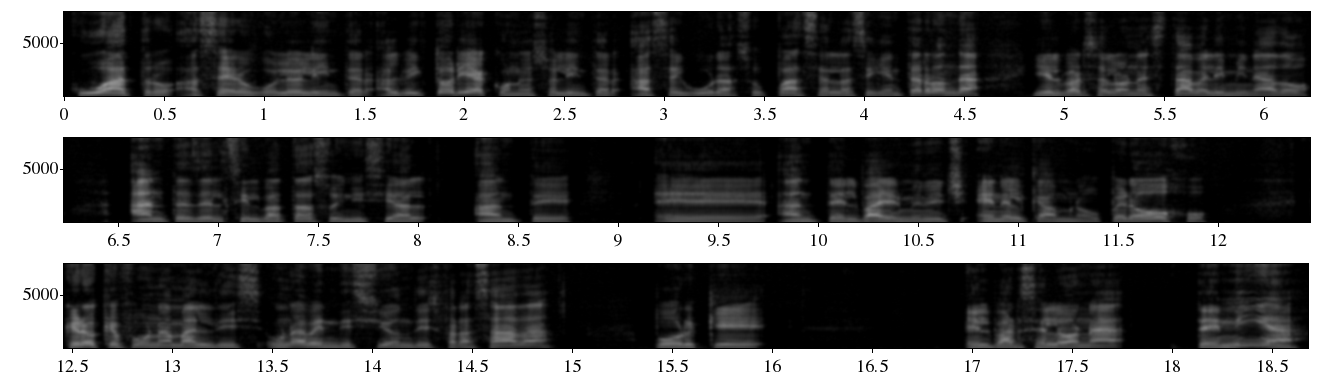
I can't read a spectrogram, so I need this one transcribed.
4 a 0 goleó el Inter al Victoria, con eso el Inter asegura su pase a la siguiente ronda y el Barcelona estaba eliminado antes del silbatazo inicial ante eh, ante el Bayern Múnich en el Camp Nou. Pero ojo, creo que fue una, una bendición disfrazada porque el Barcelona tenía,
